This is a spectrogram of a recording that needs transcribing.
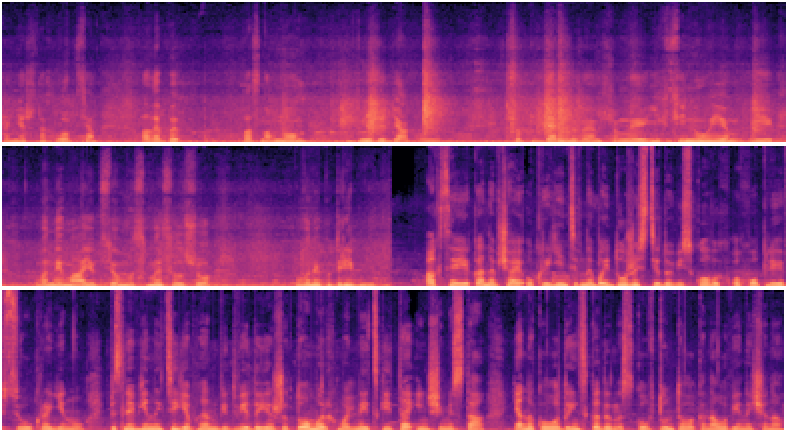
звісно, хлопцям, але в основному дуже дякую, що підтримуємо, що ми їх цінуємо і вони мають в цьому смисл, що вони потрібні. Акція, яка навчає українців небайдужості до військових, охоплює всю Україну. Після Вінниці Євген відвідає Житомир, Хмельницький та інші міста. Яна Колодинська, Денис Ковтун, телеканал Вінниччина.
